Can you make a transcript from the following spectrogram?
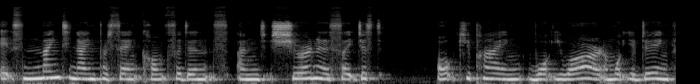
It's 99% confidence and sureness, like just occupying what you are and what you're doing.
